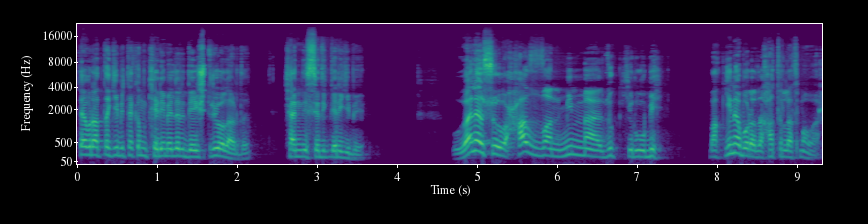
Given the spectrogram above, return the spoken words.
Tevrat'taki bir takım kelimeleri değiştiriyorlardı. Kendi istedikleri gibi. وَنَسُوا حَظًّا مِمَّا ذُكِّرُوا بِهِ Bak yine burada hatırlatma var.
